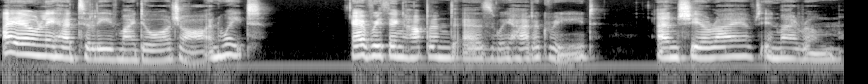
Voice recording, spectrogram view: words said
I only had to leave my door ajar and wait. Everything happened as we had agreed, and she arrived in my room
